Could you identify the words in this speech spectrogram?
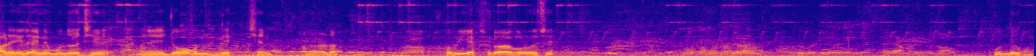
আর এই লাইনে বন্ধুরা যে মানে জবাগুলি দেখছেন আপনারা, সবই একশো টাকা করে রয়েছে। ফুল দেখুন।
